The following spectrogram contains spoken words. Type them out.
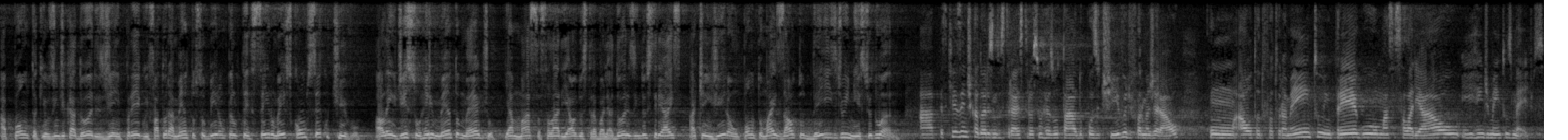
aponta que os indicadores de emprego e faturamento subiram pelo terceiro mês consecutivo. Além disso, o rendimento médio e a massa salarial dos trabalhadores industriais atingiram o ponto mais alto desde o início do ano. A pesquisa Indicadores Industriais trouxe um resultado positivo de forma geral, com alta do faturamento, emprego, massa salarial e rendimentos médios.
